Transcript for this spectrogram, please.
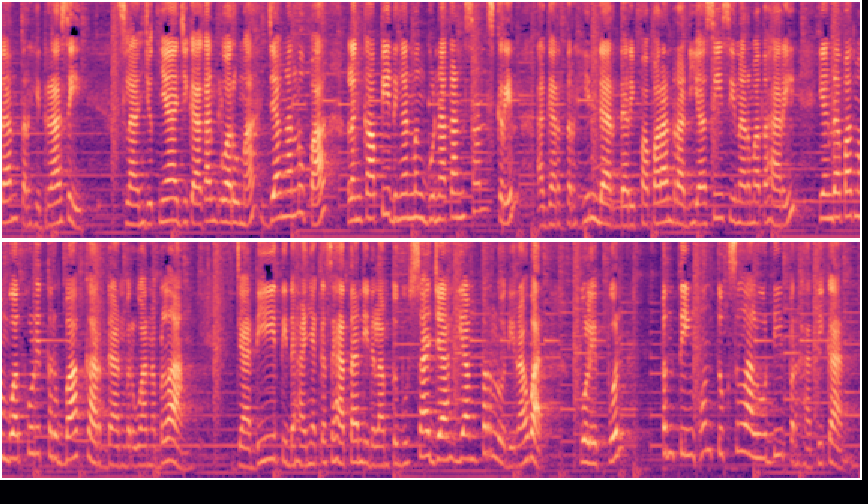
dan terhidrasi. Selanjutnya, jika akan keluar rumah, jangan lupa lengkapi dengan menggunakan sunscreen agar terhindar dari paparan radiasi sinar matahari yang dapat membuat kulit terbakar dan berwarna belang. Jadi, tidak hanya kesehatan di dalam tubuh saja yang perlu dirawat, kulit pun penting untuk selalu diperhatikan.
